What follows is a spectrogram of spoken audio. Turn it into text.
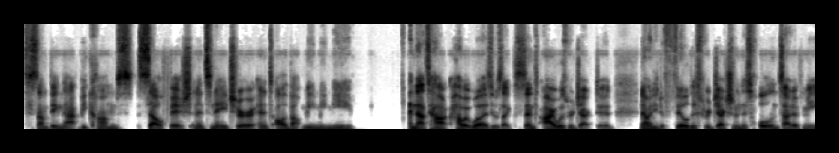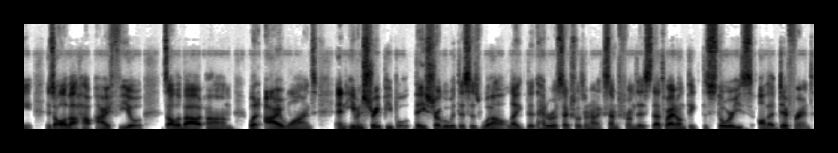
to something that becomes selfish in its nature and it's all about me, me, me and that's how how it was. It was like since i was rejected now i need to fill this rejection and this hole inside of me. It's all about how i feel. It's all about um what i want. And even straight people they struggle with this as well. Like the heterosexuals are not exempt from this. That's why i don't think the story's all that different.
